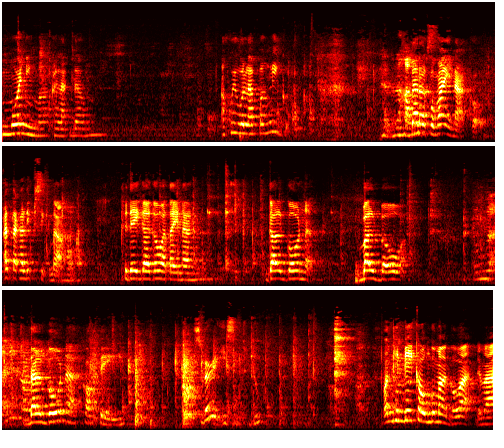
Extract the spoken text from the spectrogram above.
morning mga ka-lockdown. Ako'y wala pang ligo. Pero kumain na ako. At nakalipstick na ako. Today gagawa tayo ng Galgona. Balboa. Dalgona coffee. It's very easy to do. Pag hindi ikaw gumagawa, di ba?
